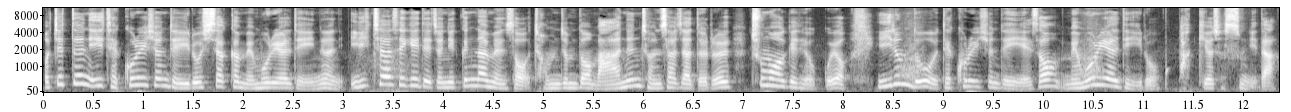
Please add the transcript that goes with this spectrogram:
어쨌든 이 Decoration Day로 시작한 Memorial Day는 1차 세계 대전이 끝나면서 점점 더 많은 전사자들을 추모하게 되었고요. 이름도 Decoration Day에서 Memorial Day로 바뀌어졌습니다.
